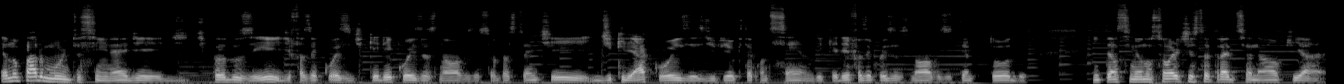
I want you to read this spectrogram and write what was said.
Eu não paro muito, assim, né, de, de, de, produzir, de fazer coisas, de querer coisas novas. Eu sou bastante de criar coisas, de ver o que está acontecendo, de querer fazer coisas novas o tempo todo. Então, assim, eu não sou um artista tradicional que ah,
